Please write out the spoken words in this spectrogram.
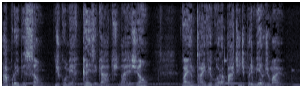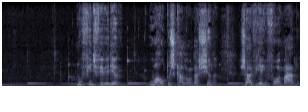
A proibição de comer cães e gatos na região vai entrar em vigor a partir de 1 de maio. No fim de fevereiro, o alto escalão da China já havia informado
